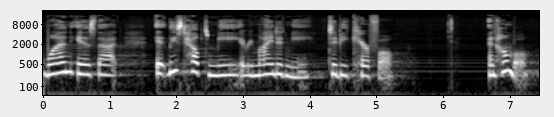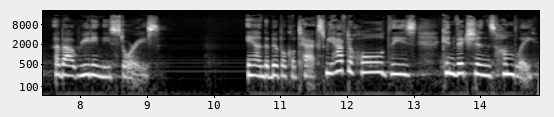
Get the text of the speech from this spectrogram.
one is that it at least helped me, it reminded me to be careful and humble about reading these stories and the biblical text. We have to hold these convictions humbly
